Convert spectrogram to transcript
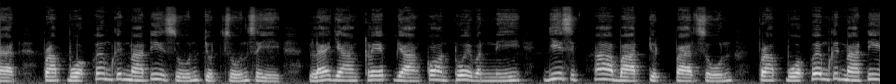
68 ปรับบวกเพิ่มขึ้นมาที่ 0.04 และยางเคลปยางก้อนถ้วยวันนี้ 25 บาทจุด80 ปรับบวกเพิ่มขึ้นมาที่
